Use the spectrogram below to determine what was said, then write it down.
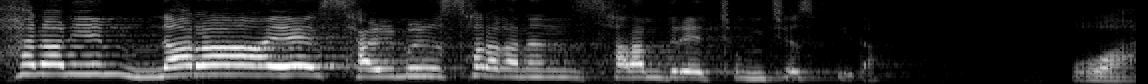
하나님 나라의 삶을 살아가는 사람들의 정체성이다 와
